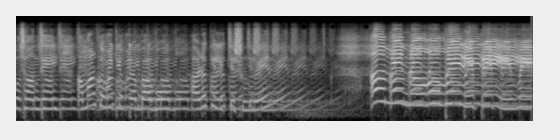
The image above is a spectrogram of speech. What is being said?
প্রথম ছন্দে আমার কবি টিপটা বাবু আরও কি লিখছে শুনবেন? আমি নবের প্রেমে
